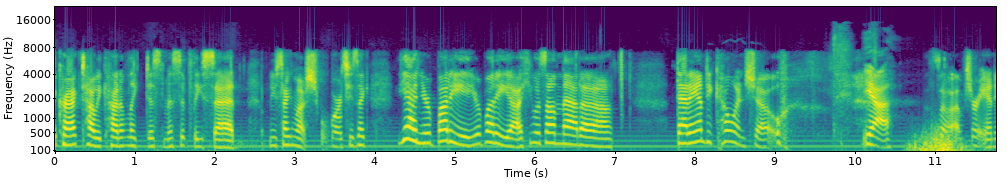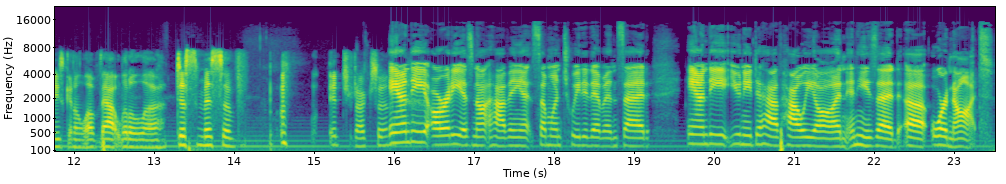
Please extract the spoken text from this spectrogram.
I cracked how he kind of like dismissively said when he was talking about Schwartz. He's like, "Yeah, and your buddy, your buddy, uh, he was on that uh that Andy Cohen show." yeah, So I'm sure Andy's gonna love that little uh, dismissive introduction. Andy already is not having it. Someone tweeted him and said, "Andy, you need to have Howie on," and he said, uh, "Or not."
